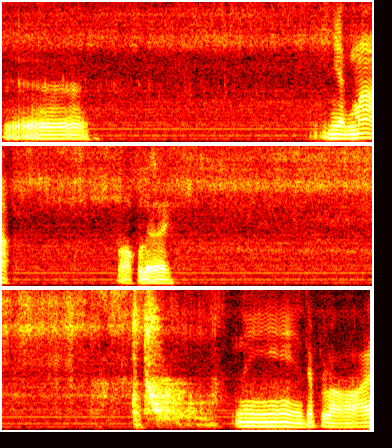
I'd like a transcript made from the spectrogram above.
เออ เนียนมาก บอกเลย นี่เรียบร้อย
